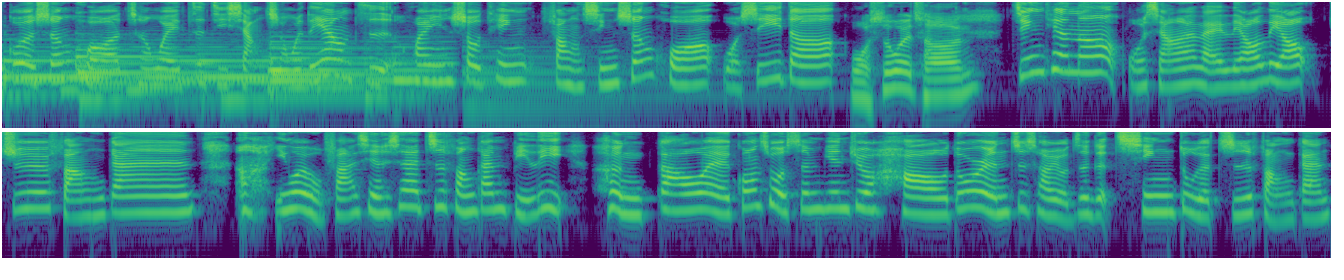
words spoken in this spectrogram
过的生活，成为自己想成为的样子。欢迎收听《放心生活》，我是伊德，我是魏晨。今天呢，我想要来聊聊脂肪肝啊，因为我发现现在脂肪肝比例很高诶，光是我身边就有好多人至少有这个轻度的脂肪肝，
